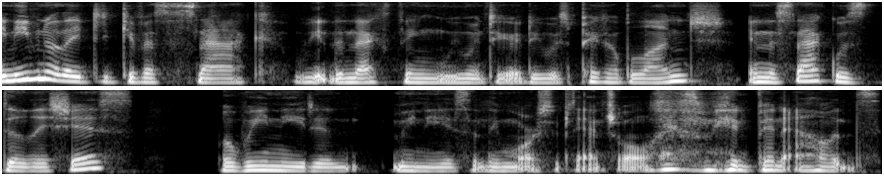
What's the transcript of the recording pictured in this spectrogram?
and even though they did give us a snack, we the next thing we went to go do was pick up lunch, and the snack was delicious, but we needed we needed something more substantial because we had been out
